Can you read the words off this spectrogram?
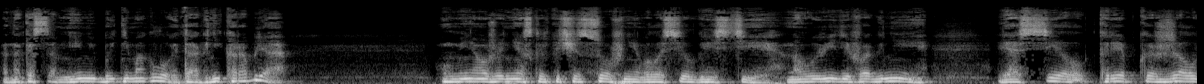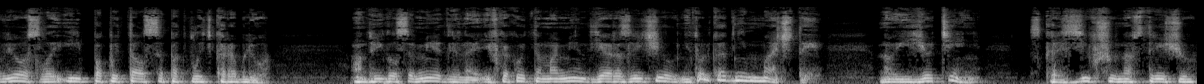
Однако сомнений быть не могло. Это огни корабля. У меня уже несколько часов не было сил грести, но, увидев огни, я сел, крепко сжал весла и попытался подплыть к кораблю. Он двигался медленно, и в какой-то момент я различил не только огни мачты, но и ее тень, скользившую навстречу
